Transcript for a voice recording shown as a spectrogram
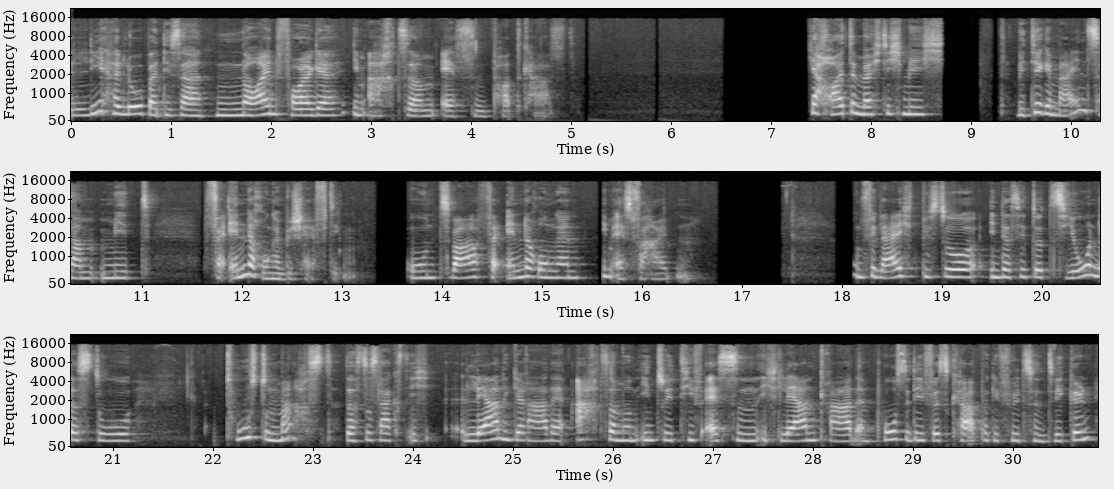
Hallo bei dieser neuen Folge im Achtsam Essen Podcast. Ja, heute möchte ich mich mit dir gemeinsam mit Veränderungen beschäftigen. Und zwar Veränderungen im Essverhalten. Und vielleicht bist du in der Situation, dass du tust und machst, dass du sagst, ich lerne gerade achtsam und intuitiv essen, ich lerne gerade ein positives Körpergefühl zu entwickeln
